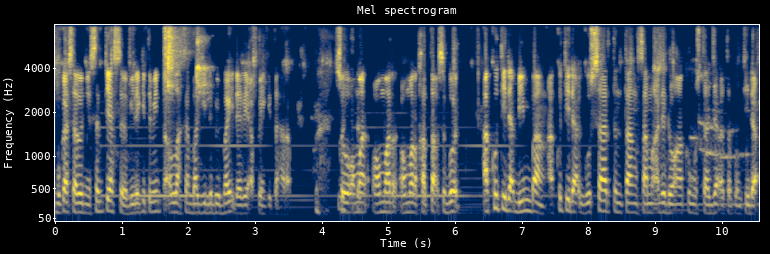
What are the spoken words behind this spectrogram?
bukan selalunya sentiasa bila kita minta Allah akan bagi lebih baik dari apa yang kita harap. So Omar Omar Omar Khattab sebut aku tidak bimbang aku tidak gusar tentang sama ada doa aku mustajab ataupun tidak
